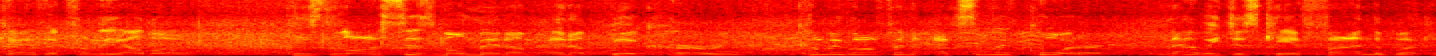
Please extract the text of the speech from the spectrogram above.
Can't hit from the elbow. He's lost his momentum in a big hurry. Coming off an excellent quarter, now he just can't find the bucket.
